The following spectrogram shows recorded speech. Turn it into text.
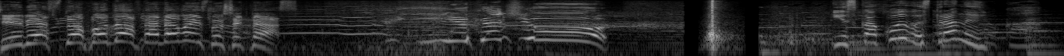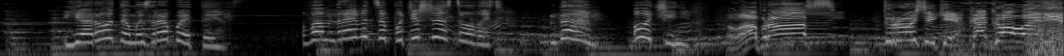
Тебе сто пудов надо выслушать нас! Не хочу! Из какой вы страны? Я родом из Рабеты. Вам нравится путешествовать? Да, очень. Вопрос! Трусики, какого они?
